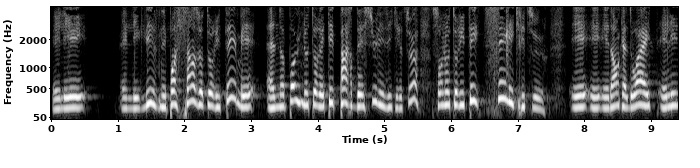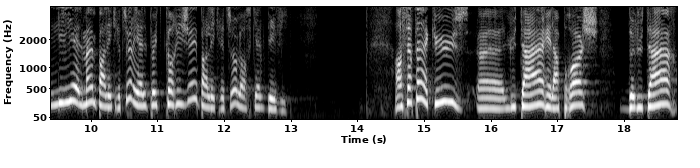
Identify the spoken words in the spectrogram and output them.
Elle est l'Église n'est pas sans autorité, mais elle n'a pas une autorité par-dessus les Écritures. Son autorité, c'est l'Écriture. Et, donc, elle doit être, elle est liée elle-même par l'Écriture et elle peut être corrigée par l'Écriture lorsqu'elle dévie. Alors, certains accusent euh, Luther et l'approche de Luther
